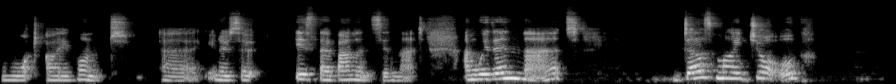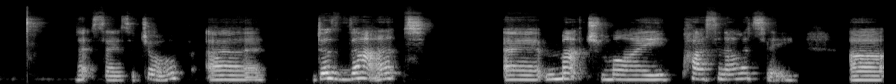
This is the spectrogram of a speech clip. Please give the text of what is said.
what I want. Uh, you know, so is there balance in that? And within that, does my job let's say it's a job, uh, does that uh, match my personality? Uh,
